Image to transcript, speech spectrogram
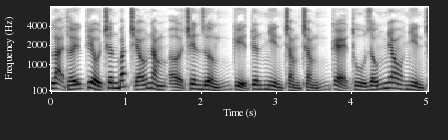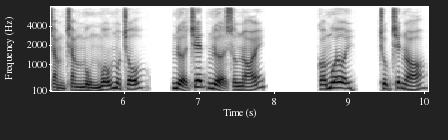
lại thấy Kiều chân bắt chéo nằm ở trên giường, kỷ tuyên nhìn chằm chằm kẻ thù giống nhau nhìn chằm chằm mùng mỗ một chỗ, nửa chết nửa sống nói. Có môi, chụp chết nó.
